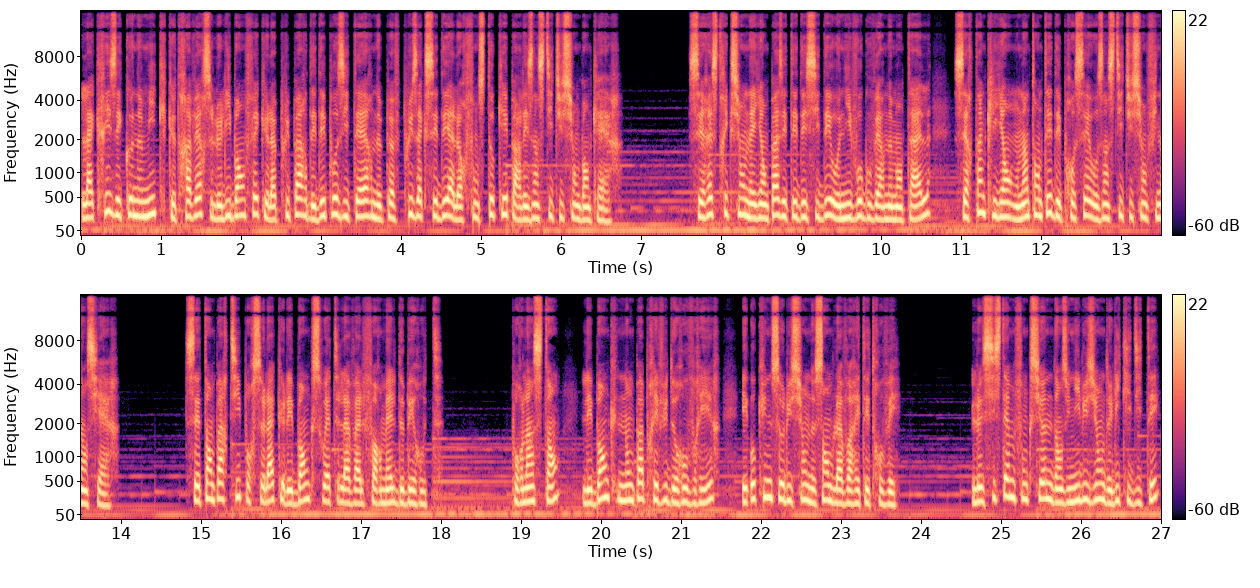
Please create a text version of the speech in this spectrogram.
La crise économique que traverse le Liban fait que la plupart des dépositaires ne peuvent plus accéder à leurs fonds stockés par les institutions bancaires. Ces restrictions n'ayant pas été décidées au niveau gouvernemental, certains clients ont intenté des procès aux institutions financières. C'est en partie pour cela que les banques souhaitent l'aval formel de Beyrouth. Pour l'instant, les banques n'ont pas prévu de rouvrir, et aucune solution ne semble avoir été trouvée. Le système fonctionne dans une illusion de liquidité,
